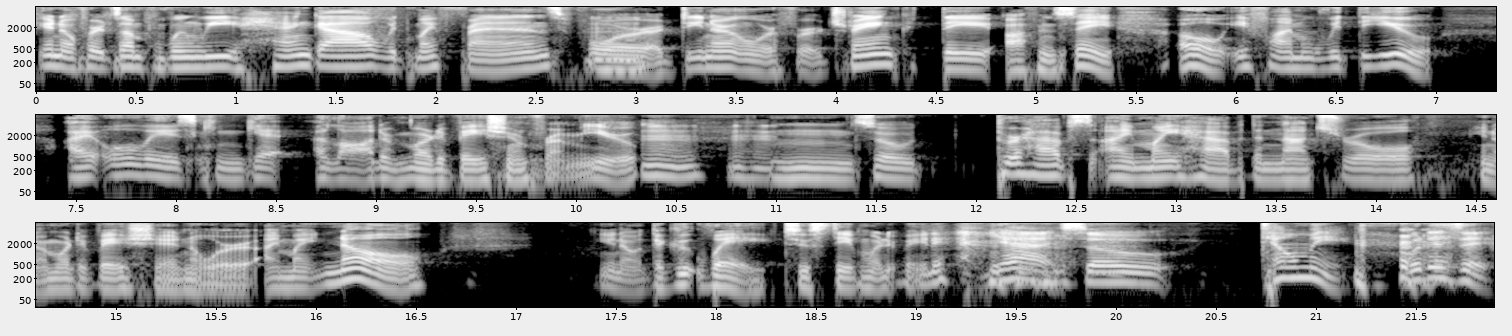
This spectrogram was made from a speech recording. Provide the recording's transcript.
you know, for example, when we hang out with my friends for a dinner or for a drink, they often say, oh, if I'm with you, I always can get a lot of motivation from you. Mm, so perhaps I might have the natural, you know, motivation or I might know, you know, the good way to stay motivated. yeah so tell me what is it?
